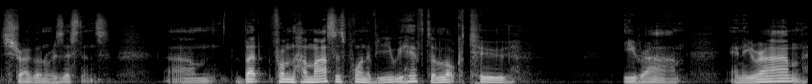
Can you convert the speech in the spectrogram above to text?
struggle and resistance. Um, but from the Hamas's point of view, we have to look to Iran, and Iran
